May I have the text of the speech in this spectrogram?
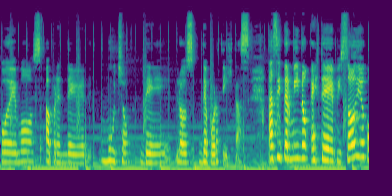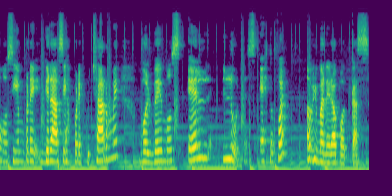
podemos aprender mucho de los deportistas. Así termino este episodio. Como siempre, gracias por escucharme. Volvemos el lunes. Esto fue a mi manera podcast.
